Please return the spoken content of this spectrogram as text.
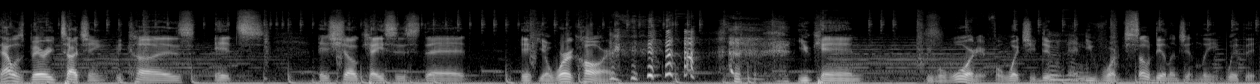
that was very touching because it's it showcases that if you work hard, you can be rewarded for what you do, Mm-hmm. and you've worked so diligently with it,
